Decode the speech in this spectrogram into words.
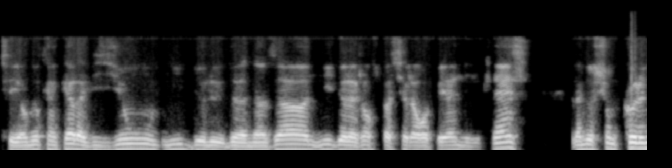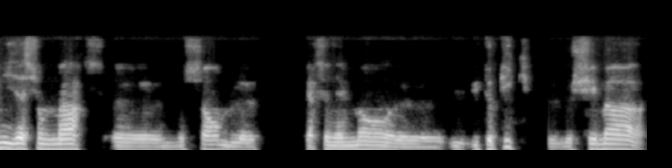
C'est en aucun cas la vision ni de, de la NASA, ni de l'Agence spatiale européenne, ni du CNES. La notion de colonisation de Mars euh, me semble personnellement euh, utopique. Le schéma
